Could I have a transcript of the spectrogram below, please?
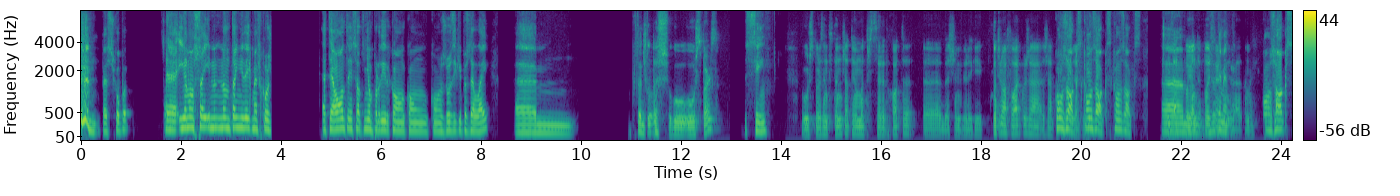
Peço desculpa. Uh, e eu não sei, não tenho ideia como é que ficou. Até ontem só tinham perdido com, com, com as duas equipas da lei. Um, portanto, Desculpa, os... O, os Spurs? Sim, os Spurs, entretanto, já têm uma terceira derrota. Uh, Deixa-me ver aqui. Continua a falar que eu já. já com os Hawks, com os Hawks, com os Hawks. Exato, foi ontem. Pois, exatamente. Também. Com os Hawks,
